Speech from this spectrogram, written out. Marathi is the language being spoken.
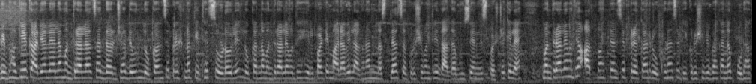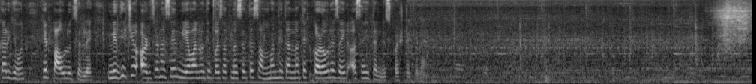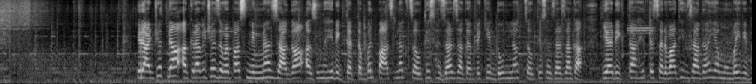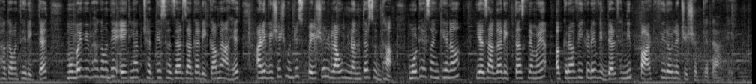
विभागीय कार्यालयाला मंत्रालयाचा दर्जा देऊन लोकांचे प्रश्न तिथेच सोडवले. लोकांना मंत्रालयामध्ये हेलपाटे मारावे लागणार नसल्याचं कृषी मंत्री दादा भुसे यांनी स्पष्ट केलंय. मंत्रालयामध्ये आत्महत्यांचे प्रकार रोखण्यासाठी कृषी विभागानं पुढाकार घेऊन हे पाऊल उचललंय. निधीची अडचण असेल नियमांमध्ये बसत नसेल तर संबंधितांना ते कळवलं जाईल असंही त्यांनी स्पष्ट केलं आहे राज्यातल्या अकरावीच्या जवळपास निम्म्या जागा अजूनही रिक्त. आहेत तब्बल पाच लाख चौतीस हजार जागांपैकी दोन लाख चौतीस हजार जागा या रिक्त आहेत. तर सर्वाधिक जागा या मुंबई विभागामध्ये रिक्त आहेत. मुंबई विभागामध्ये एक लाख छत्तीस हजार जागा रिकाम्या आहेत. आणि विशेष म्हणजे स्पेशल राऊंड नंतर सुद्धा मोठ्या संख्येनं या जागा रिक्त असल्यामुळे अकरावीकडे विद्यार्थ्यांनी पाठ फिरवल्याची शक्यता आहे.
